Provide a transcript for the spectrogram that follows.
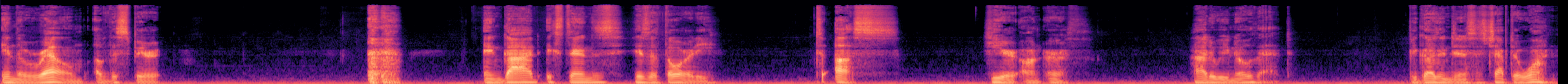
in the realm of the spirit. and God extends his authority to us here on earth. How do we know that? Because in Genesis chapter 1,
